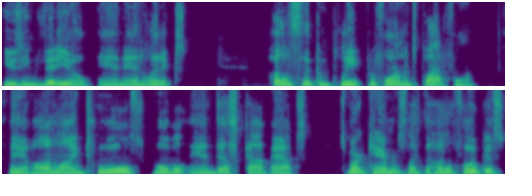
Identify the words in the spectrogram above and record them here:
using video and analytics. Hudl's the complete performance platform. They have online tools, mobile and desktop apps, smart cameras like the Hudl Focus.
